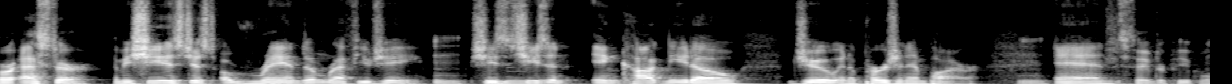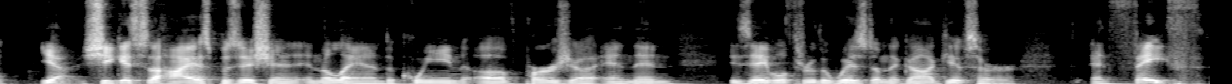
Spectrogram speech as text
Or Esther. I mean, she is just a random refugee. Mm. She's mm-hmm. she's an incognito Jew in a Persian empire, mm. and She saved her people. yeah, she gets the highest position in the land, the queen of Persia, and then is able through the wisdom that God gives her and faith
